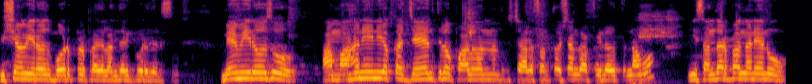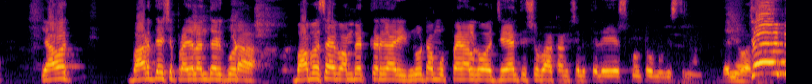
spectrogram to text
విషయం ఈరోజు బోడుపల్లి ప్రజలందరికీ కూడా తెలుసు. మేము ఈరోజు ఆ మహనీయుని యొక్క జయంతిలో పాల్గొన్నందుకు చాలా సంతోషంగా ఫీల్ అవుతున్నాము. ఈ సందర్భంగా నేను యావత్ భారతదేశ ప్రజలందరికీ కూడా బాబాసాహెబ్ అంబేద్కర్ గారి నూట ముప్పై నాలుగవ జయంతి శుభాకాంక్షలు తెలియజేసుకుంటూ ముగిస్తున్నాను. ధన్యవాదాలు.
